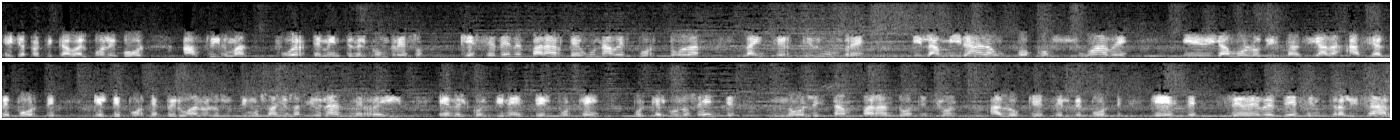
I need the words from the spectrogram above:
ella practicaba el voleibol, afirma fuertemente en el Congreso que se debe parar de una vez por todas la incertidumbre y la mirada un poco suave y digámoslo distanciada hacia el deporte, que el deporte peruano en los últimos años ha sido el hazme reír en el continente. ¿El por qué? Porque algunos entes no le están parando atención a lo que es el deporte. Que este se debe descentralizar,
